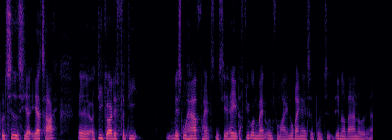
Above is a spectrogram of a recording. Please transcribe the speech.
Politiet siger ja tak, øh, og de gør det, fordi hvis nu herre for Hansen siger, hey, der flyver en mand uden for mig, nu ringer jeg til politiet, det er noget værre noget det her,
